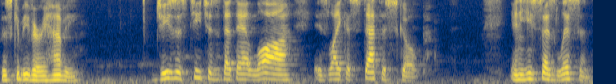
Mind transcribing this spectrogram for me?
this could be very heavy. Jesus teaches that that law is like a stethoscope. And he says, listen.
